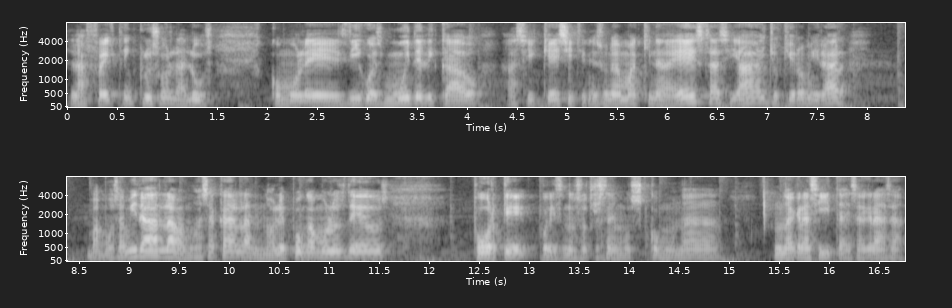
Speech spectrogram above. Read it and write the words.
La afecta incluso la luz. Como les digo, es muy delicado, así que si tienes una máquina de estas y ay, yo quiero mirar, vamos a mirarla, vamos a sacarla, no le pongamos los dedos, porque pues nosotros tenemos como una, una grasita, esa grasa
